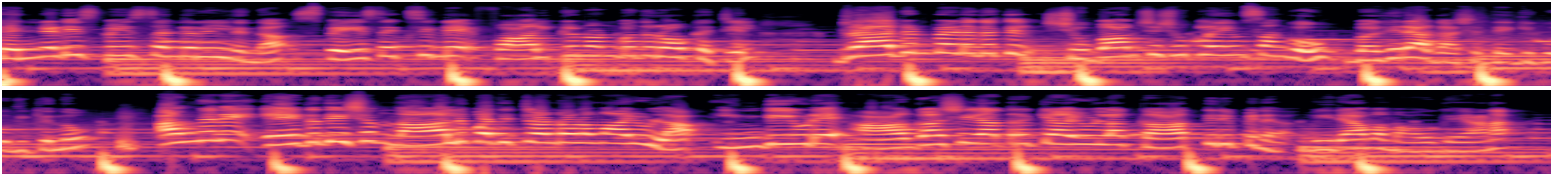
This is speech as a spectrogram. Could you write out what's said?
കെന്നഡി സ്പേസ് സെന്ററിൽ നിന്ന് സ്പേസ് എക്സിന്റെ ഫാൽക്കൺ ഒൻപത് റോക്കറ്റിൽ ഡ്രാഗൺ പേടകത്തിൽ ശുഭാംശു ശുക്ലയും സംഘവും ബഹിരാകാശത്തേക്ക് കുതിക്കുന്നു. അങ്ങനെ ഏകദേശം നാല് പതിറ്റാണ്ടോളമായുള്ള ഇന്ത്യയുടെ ആകാശയാത്രയ്ക്കായുള്ള കാത്തിരിപ്പിന് വിരാമമാവുകയാണ്.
